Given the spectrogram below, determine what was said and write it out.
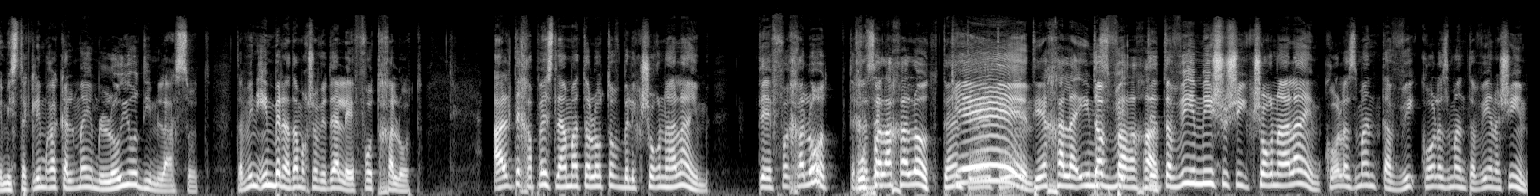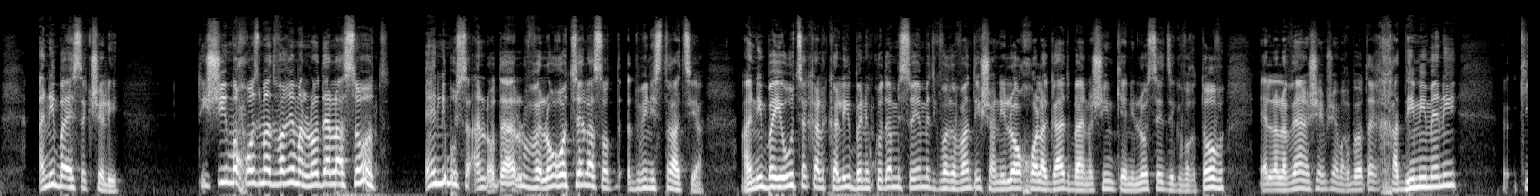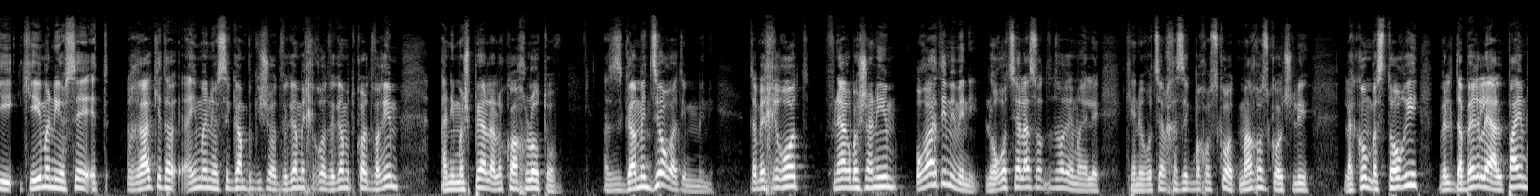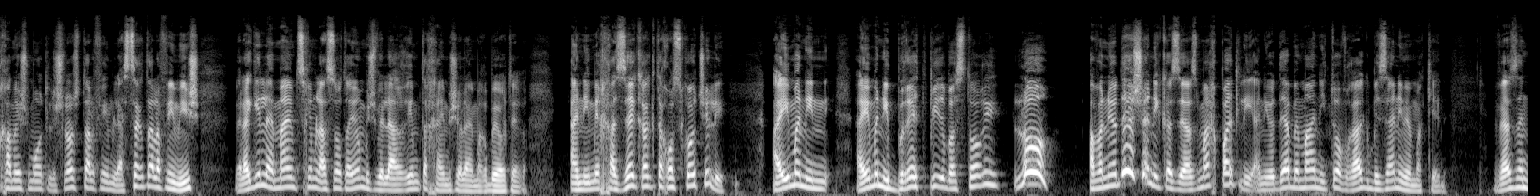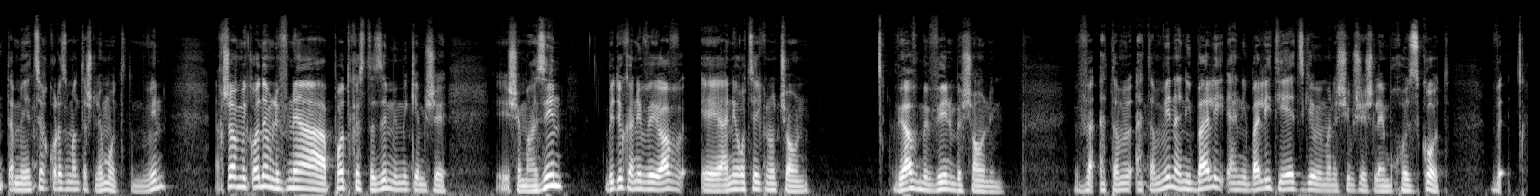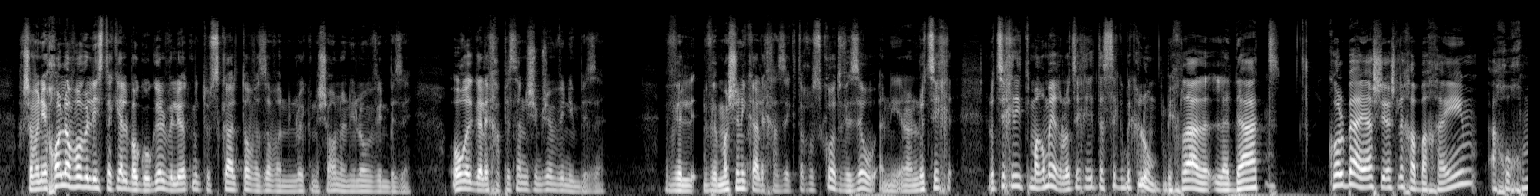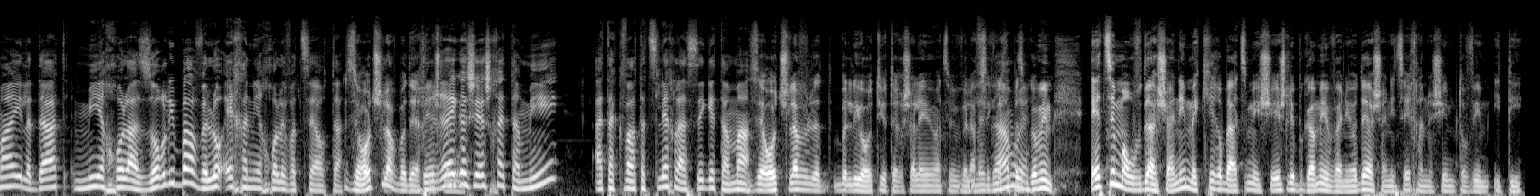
הם מסתכלים רק על מה הם לא יודעים לעשות. אתה מבין? אם בן אדם עכשיו יודע לאפות חלות, אל תחפש למה אתה לא טוב בלקשור נעליים. תאפה חלות, עוף על החלות, תן, תהיה- כן. תהיה- תביא- מספר אחת. תביא מישהו שיקשור נעליים, כל הזמן תביא, כל הזמן תביא אנשים. אני בעסק שלי, 90% מהדברים אני לא יודע לעשות. אין לי מושג, אני לא יודע ולא רוצה לעשות אדמיניסטרציה. אני בייעוץ הכלכלי בנקודה מסוימת כבר הבנתי שאני לא יכול לגעת באנשים כי אני לא עושה את זה כבר טוב, אלא להביא אנשים שהם הרבה יותר חדים ממני. כי, כי אם אני עושה את, רק את, אם אני עושה גם פגישות וגם מכירות וגם את כל הדברים, אני משפיע על הלקוח לא טוב. אז גם את זה הורדתי ממני. את המכירות, לפני ארבע שנים, הורדתי ממני. לא רוצה לעשות את הדברים האלה, כי אני רוצה לחזק בחוזקות. מה החוזקות שלי? לקום בסטורי ולדבר ל-2,500, ל-3,000, ל-10,000 איש, ולהגיד להם מה הם צריכים לעשות היום בשביל להרים את החיים שלהם הרבה יותר. אני מחזק רק את החוזקות שלי. האם אני, האם אני ברד פיט בסטורי? לא. אבל אני יודע שאני כזה, אז מה אכפת לי? אני יודע במה אני טוב, רק בזה אני ממקד. ואז אתה מייצר כל הזמן את השלמות, אתה מבין? עכשיו, מקודם, לפני הפודקאסט הזה, מי מכם ש, שמאזין, בדיוק אני ויואב, אה, אני רוצה לקנות שעון. ויואב מבין בשעונים. ואתה אתה מבין, אני בא, לי, אני בא להתייעץ גם עם אנשים שיש להם חוזקות. ו... עכשיו, אני יכול לבוא ולהסתכל בגוגל ולהיות מתוסכל, טוב, עזוב, אני לא אקנה שעון, אני לא מבין בזה. או רגע לחפש אנשים שמבינים בזה. ו... ומה שנקרא, לחזק את החוזקות, וזהו, אני, אני לא, צריך, לא צריך להתמרמר, לא צריך להתעסק בכלום. בכלל, לדעת, כל בעיה שיש לך בחיים, החוכמה היא לדעת מי יכול לעזור לי בה, ולא איך אני יכול לבצע אותה. זה עוד שלב בדרך ברגע לשלמות. שיש לך את המי, אתה כבר תצליח להשיג את המה. זה עוד שלב להיות יותר שלם עם עצמי ולהפסיק. לחפש פגמים. עצם העובדה שאני מכיר בעצמי שיש לי פגמים ואני יודע שאני צריך אנשים טובים איתי,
